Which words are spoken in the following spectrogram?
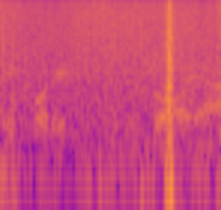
এরপরে দয়া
